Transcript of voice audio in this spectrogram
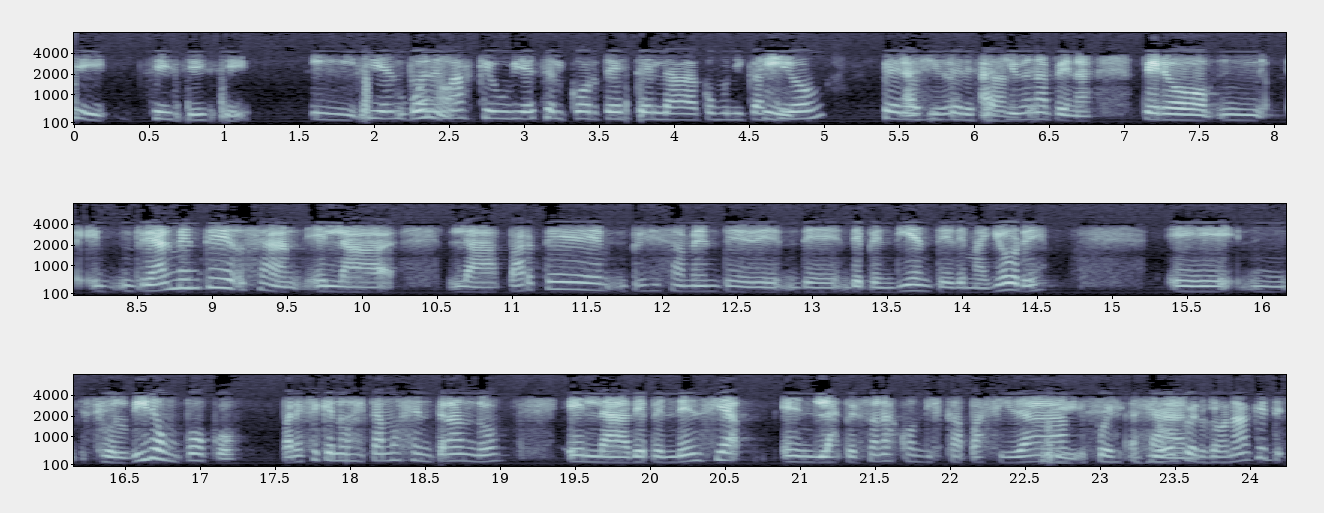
Sí, sí, sí, sí. Y siento además que hubiese el corte este en la comunicación pero ha es sido, interesante. Ha sido una pena. Pero mm, eh, realmente, o sea, en la, la parte precisamente de, dependiente de mayores eh, mm, se olvida un poco. Parece que nos estamos centrando en la dependencia en las personas con discapacidad. Sí, pues yo perdona que te,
